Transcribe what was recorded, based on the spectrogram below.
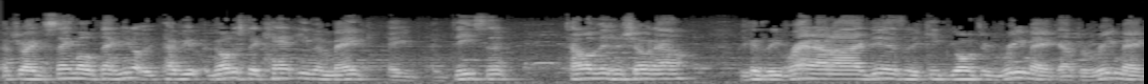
That's right, the same old thing. You know, have you noticed they can't even make a, a decent television show now? because they ran out of ideas and they keep going through remake after remake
